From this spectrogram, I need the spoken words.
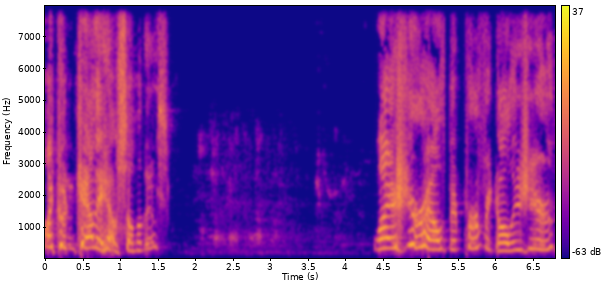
Why couldn't Kathy have some of this? Why has your health been perfect all these years?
